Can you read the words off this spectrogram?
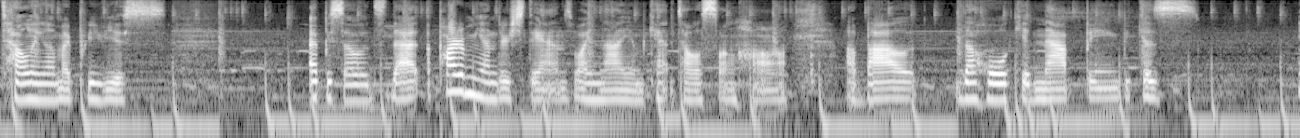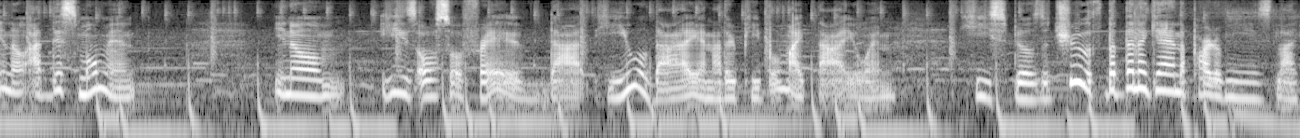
telling on my previous episodes that a part of me understands why Nayeon can't tell Sungha about the whole kidnapping because you know at this moment you know he's also afraid that he will die and other people might die when he spills the truth. But then again, a part of me is like,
